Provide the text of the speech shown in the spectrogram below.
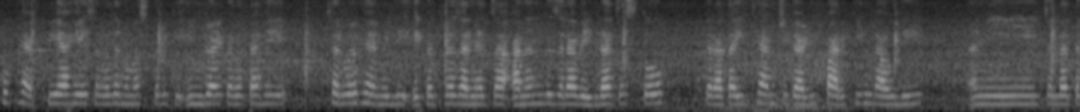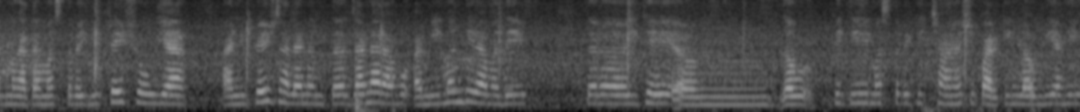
खूप हॅप्पी आहे सर्वजण मस्तपैकी एन्जॉय करत आहे. सर्व फॅमिली एकत्र जाण्याचा आनंद जरा वेगळाच असतो. तर आता इथे आमची गाडी पार्किंग लावली आणि चला तर मग आता मस्तपैकी फ्रेश होऊया. आणि फ्रेश झाल्यानंतर जाणार आहोत आम्ही मंदिरामध्ये. तर इथे अम, जव किती मस्तपैकी छान अशी पार्किंग लावली आहे.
